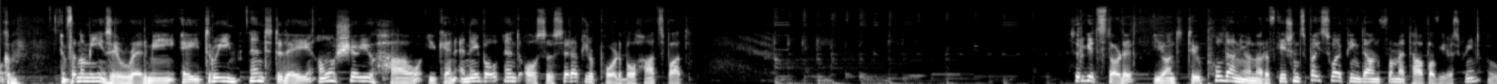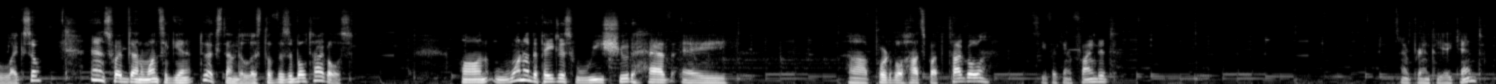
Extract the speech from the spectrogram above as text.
Welcome! In front of me is a Redmi A3 and today I will show you how you can enable and also set up your portable hotspot. So to get started, you want to pull down your notifications by swiping down from the top of your screen, like so, and swipe down once again to extend the list of visible toggles. On one of the pages we should have a uh, portable hotspot toggle. Let's see if I can find it. Apparently I can't.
